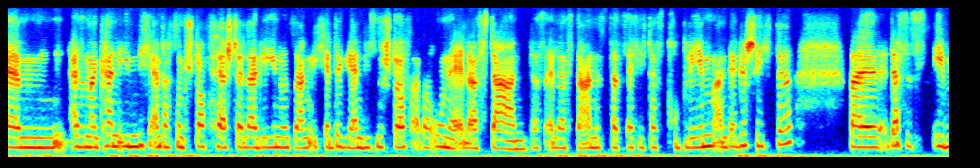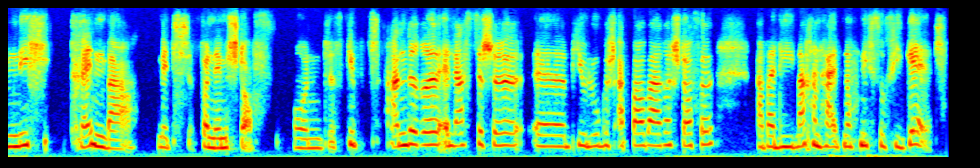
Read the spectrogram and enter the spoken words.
ähm, also man kann eben nicht einfach zum Stoffhersteller gehen und sagen, ich hätte gern diesen Stoff, aber ohne Elastan. Das Elastan ist tatsächlich das Problem an der Geschichte, weil das ist eben nicht trennbar mit von dem Stoff. Und es gibt andere elastische, äh, biologisch abbaubare Stoffe, aber die machen halt noch nicht so viel Geld.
